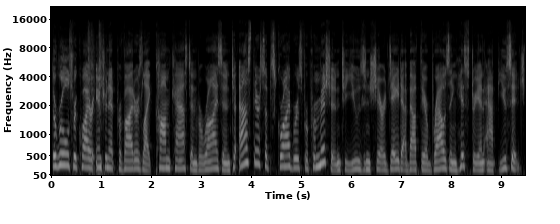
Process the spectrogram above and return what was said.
The rules require Internet providers like Comcast and Verizon to ask their subscribers for permission to use and share data about their browsing history and app usage.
